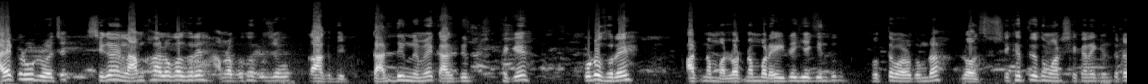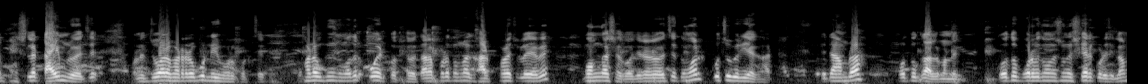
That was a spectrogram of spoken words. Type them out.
আরেকটা রুট রয়েছে, সেখানে লামখাওয়া লোকাল ধরে আমরা প্রথমে পৌঁছে যাব কাকদ্বীপ। কাকদ্বীপ নেমে কাকদ্বীপ থেকে টোটো ধরে আট নাম্বার লট নাম্বার এইটে গিয়ে কিন্তু ধরতে পারো তোমরা লঞ্চ সেক্ষেত্রে তোমার সেখানে কিন্তু একটা ভেসেলের টাইম রয়েছে মানে জোয়ার ভাটার উপর নির্ভর করছে। ওখানেও কিন্তু তোমাদের ওয়েট করতে হবে। তারপরে তোমরা ঘাট ফড়ে চলে যাবে গঙ্গাসাগর, যেটা রয়েছে তোমার কচুবেরিয়া ঘাট। এটা আমরা গতকাল মানে গত পর্বে তোমাদের সঙ্গে শেয়ার করেছিলাম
